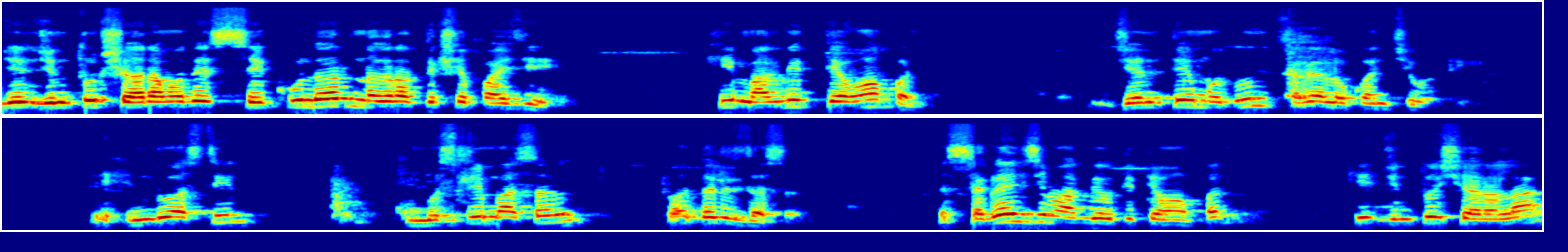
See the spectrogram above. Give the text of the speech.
जे जिंतूर शहरामध्ये सेक्युलर नगराध्यक्ष पाहिजे ही मागणी तेव्हा पण जनतेमधून सगळ्या लोकांची होती. ते हिंदू असतील मुस्लिम असेल किंवा दलित असेल सगळ्यांची मागणी होती तेव्हा पण की जिंतूर शहराला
